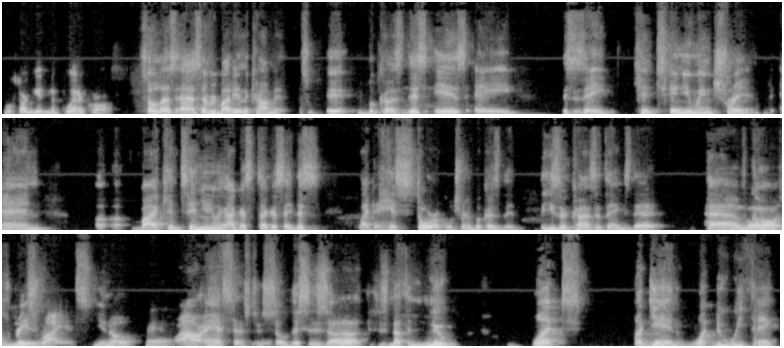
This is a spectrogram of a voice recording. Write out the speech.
we'll start getting the point across. So let's ask everybody in the comments it, because this is a this is a continuing trend, and uh, by continuing, I guess I could say this is like a historical trend because th- these are kinds of things that have Been going caused for race years. riots, you know, Man. our ancestors. So this is uh, this is nothing new. What again? What do we think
